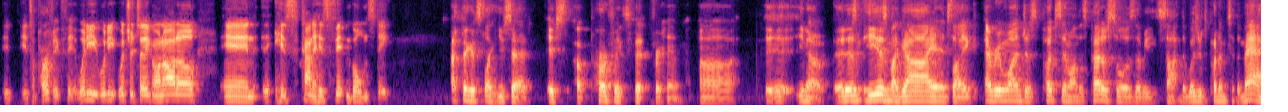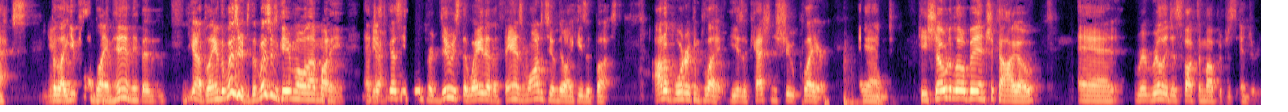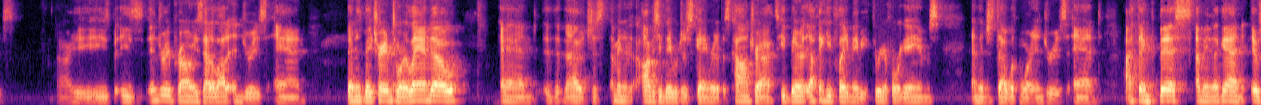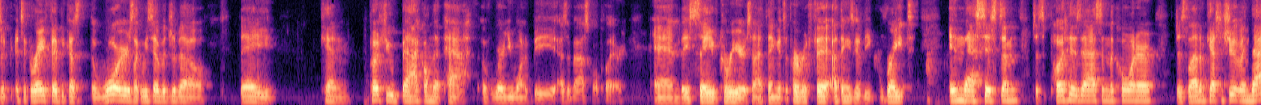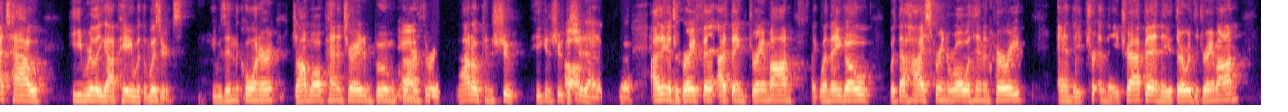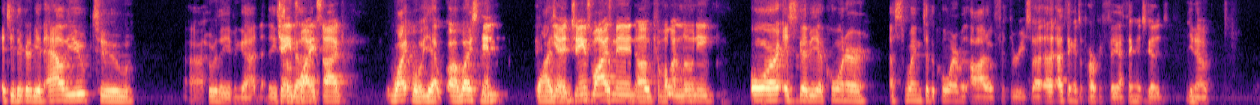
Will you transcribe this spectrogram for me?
it, it's a perfect fit. What do you what do you, what's your take on Otto and his kind of his fit in Golden State? I think it's like you said, it's a perfect fit for him. Uh, it, you know, it is he is my guy, and it's like everyone just puts him on this pedestal as that we saw the Wizards put him to the max. Yeah. But like you can't blame him. You gotta blame the Wizards. The Wizards gave him all that money, and just because he didn't produce the way that the fans wanted to him, they're like he's a bust. Otto Porter can play. He is a catch and shoot player, and he showed a little bit in Chicago, and re- really just fucked him up with just injuries. He, he's he's injury prone. He's had a lot of injuries, and then they traded him to Orlando, and th- that was just. I mean, obviously they were just getting rid of his contract. He barely. I think he played maybe three or four games, and then just dealt with more injuries. And I think this. I mean, again, it was a it's a great fit because the Warriors, like we said with JaVale, they can put you back on the path of where you want to be as a basketball player. And they save careers. And I think it's a perfect fit. I think he's going to be great in that system. Just put his ass in the corner, just let him catch and shoot. And that's how he really got paid with the Wizards. He was in the corner. John Wall penetrated, boom, Yeah. corner three. Otto can shoot. He can shoot the Oh. shit out of it. So I think it's a great fit. I think Draymond, like when they go with that high screen and roll with him and Curry, and they tra- and they trap it and they throw it to Draymond, it's either going to be an alley oop to uh, who are they even got? They James got Whiteside. White. Well, yeah, uh, Weissman. And- Wiseman. Yeah, James Wiseman, um, Kevon Looney. or it's going to be a corner, a swing to the corner with Otto for three. So I, I think it's a perfect fit. I think it's going to, you know,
